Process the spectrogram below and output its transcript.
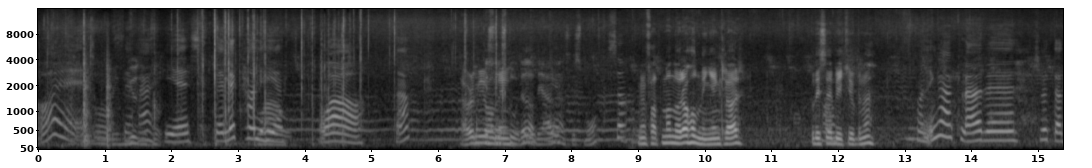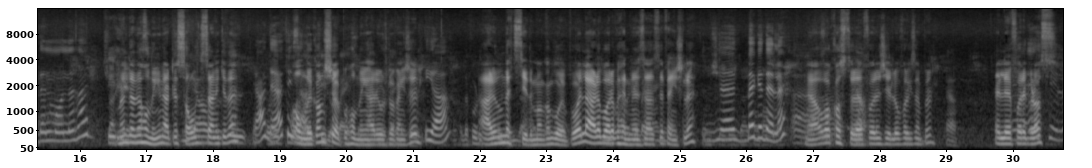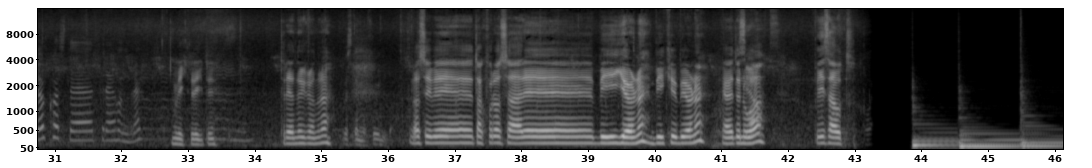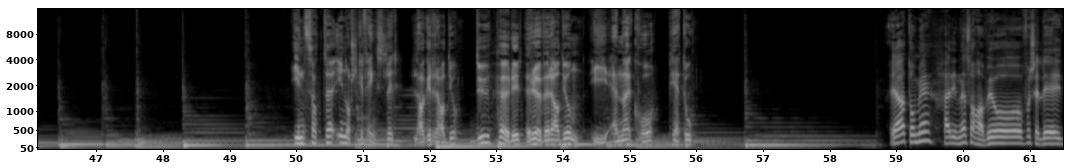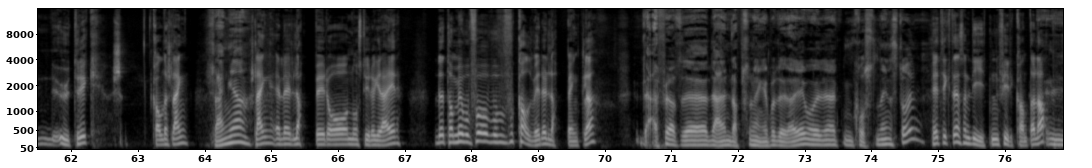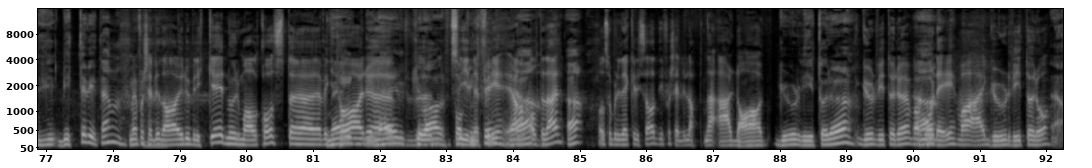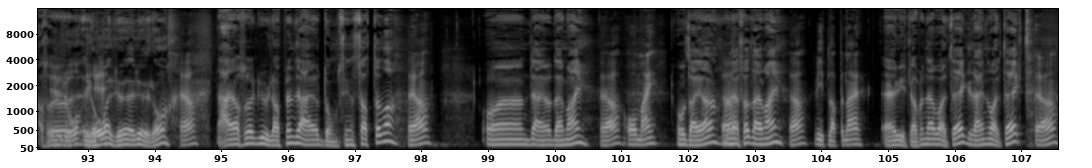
Oi, se her. Yes. They make honey here. Wow. Ja. Her var det mye honning. Store, da. De er jo ganske små. Så Men Fatma, når er honningen klar på disse bikubene? Honningen er klar eh, slutt av den måneden her. Men denne honningen er til salgs, er den ikke det? Ja, det er til Alle kan kjøpe honning her i Oslo fengsel. Ja, Er det noen nettsider man kan gå inn på, eller er det bare å henvende seg til fengselet? begge deler. Ja, og Hva koster det for en kilo, f.eks.? Eller for et glass? En kilo koster 300. Riktig, riktig. 300 kroner, ja. Da sier vi takk for oss her i byhjørnet. Bikubehjørnet. Jeg heter Noah. Peace out. Innsatte i norske fengsler lager radio. Du hører Røverradioen i NRK P2. Ja, Tommy, her inne så har vi jo forskjellige uttrykk. Kall det slang. Slang, ja. Slang, eller lapper og noe styr og greier. Det, Tommy, hvorfor, hvorfor kaller vi det lapp, egentlig? Det er fordi at eh, det er en lapp som henger på døra di, hvor eh, kosten din står. Helt riktig, en sånn liten firkanta lapp L Bitte liten. med forskjellige da rubrikker. Normalkost, eh, vegetar, Melk, melk, svinefri, ja, Ja. alt det der. Ja. Og så blir det kryssa. De forskjellige lappene er da Gul, hvit og rød. gul, hvit og rød. Hva Ja. går det i? Hva er gul, hvit og rå? Ja, altså, rå, rå, rød. rød, rødrå. Ja. Nei, altså, gullappen, det er jo domsinnsatte, da. ja. Og eh, det er jo det er meg. Ja. Og meg. Og deg, ja. Men jeg sa det er meg. Ja. Hvitlappen er Eh, Hvitlappen, er varetekt. Rein varetekt. Ja.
